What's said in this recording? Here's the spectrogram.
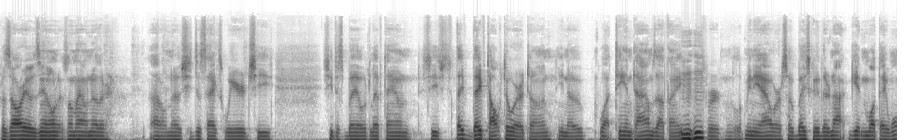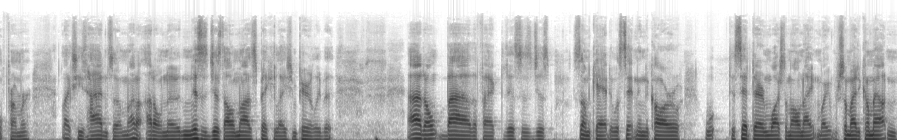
Rosario's in on it somehow or another. I don't know. She just acts weird. She she just bailed, left town. She's they've they've talked to her a ton. You know what, ten times I think Mhm. for many hours. So basically, they're not getting what they want from her. Like she's hiding something. I don't I don't know. And this is just all my speculation purely, but I don't buy the fact that this is just some cat that was sitting in the car to sit there and watch them all night and wait for somebody to come out and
